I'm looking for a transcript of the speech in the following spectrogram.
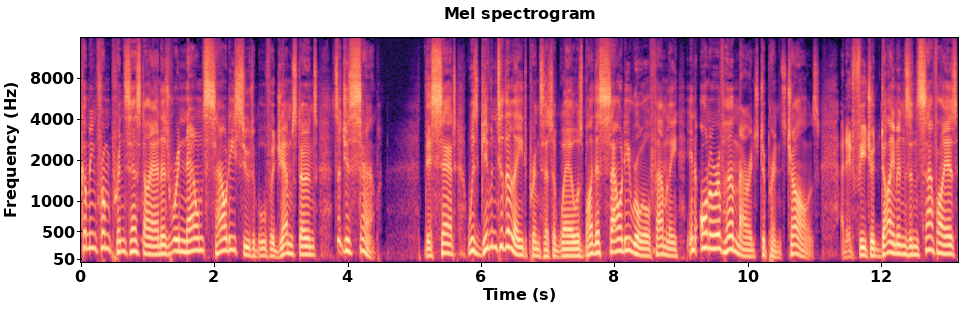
coming from Princess Diana's renowned Saudi suitable for gemstones such as sap. This set was given to the late Princess of Wales by the Saudi royal family in honour of her marriage to Prince Charles, and it featured diamonds and sapphires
